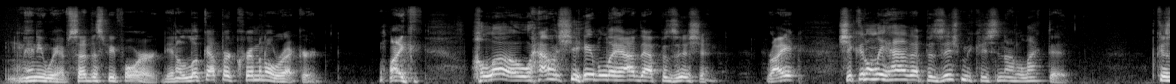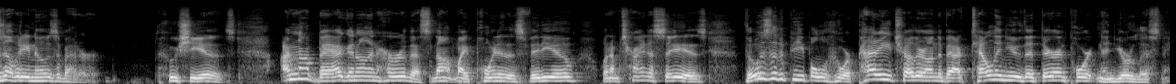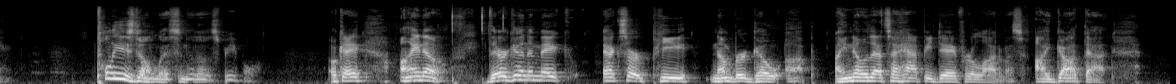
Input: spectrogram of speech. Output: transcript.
anyway, I've said this before, you know, look up her criminal record. Like, hello, how is she able to have that position, right? She can only have that position because she's not elected, because nobody knows about her who she is. I'm not bagging on her. That's not my point of this video. What I'm trying to say is those are the people who are patting each other on the back, telling you that they're important and you're listening. Please don't listen to those people. Okay? I know they're going to make XRP number go up. I know that's a happy day for a lot of us. I got that.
